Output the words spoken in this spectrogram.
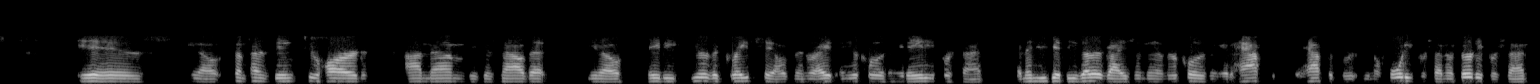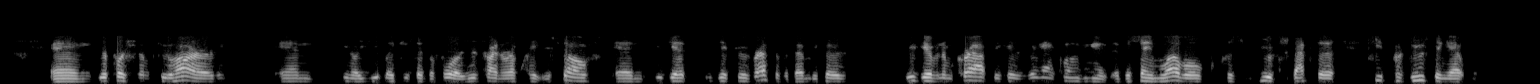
is you know sometimes being too hard on them because now that you know maybe you're the great salesman right and you're closing at 80 percent and then you get these other guys in there and they're closing at half half the you know 40 percent or 30 percent and you're pushing them too hard and you know you, like you said before you're trying to replicate yourself and you get you get too aggressive with them because you're giving them crap because they're not closing it at the same level because you expect to keep producing at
